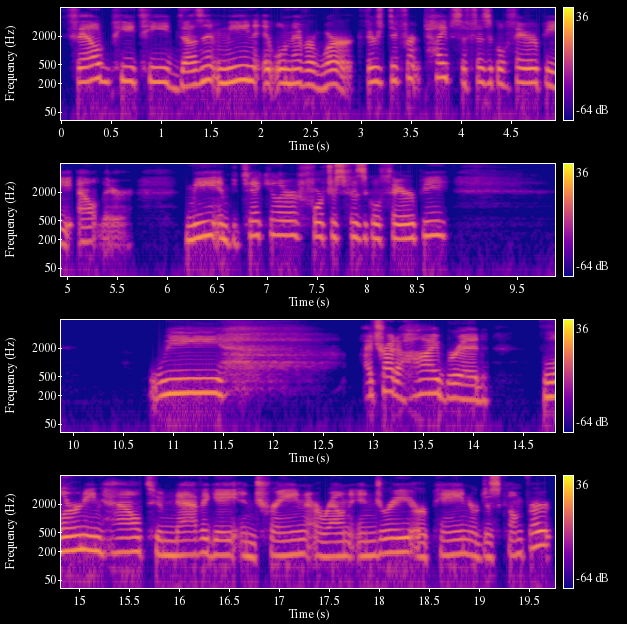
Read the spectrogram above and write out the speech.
Failed PT doesn't mean it will never work. There's different types of physical therapy out there. Me in particular, Fortress Physical Therapy, we I try to hybrid learning how to navigate and train around injury or pain or discomfort,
